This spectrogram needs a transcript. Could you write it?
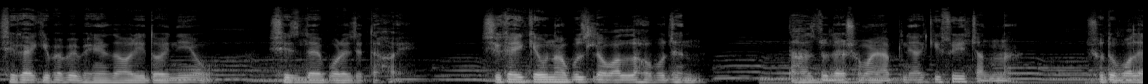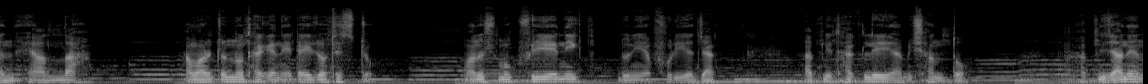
শেখায় কীভাবে ভেঙে যাওয়ার হৃদয় নিয়েও সিজদায় পড়ে যেতে হয়। শেখায় কেউ না বুঝলেও আল্লাহ বোঝেন, তাহাজ্জুদের সময় আপনি আর কিছুই চান না। শুধু বলেন, হে আল্লাহ, আমার জন্য থাকেন এটাই যথেষ্ট। মানুষ মুখ ফিরিয়ে নিক, দুনিয়া ফুরিয়ে যাক। আপনি থাকলেই আমি শান্ত। আপনি জানেন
